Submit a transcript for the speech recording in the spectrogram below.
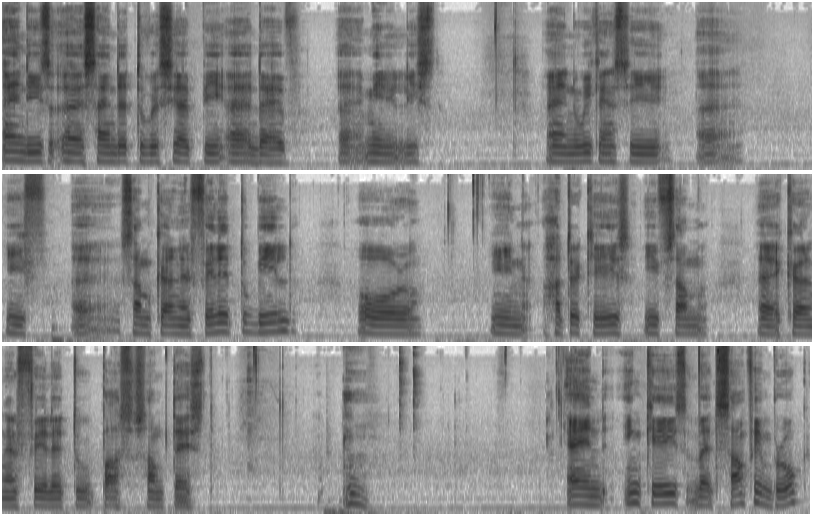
And is uh, sent to the CIP uh, dev uh, mailing list. And we can see uh, if some kernel failed to build or in other case if some uh, kernel failed to pass some test. And in case that something broke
